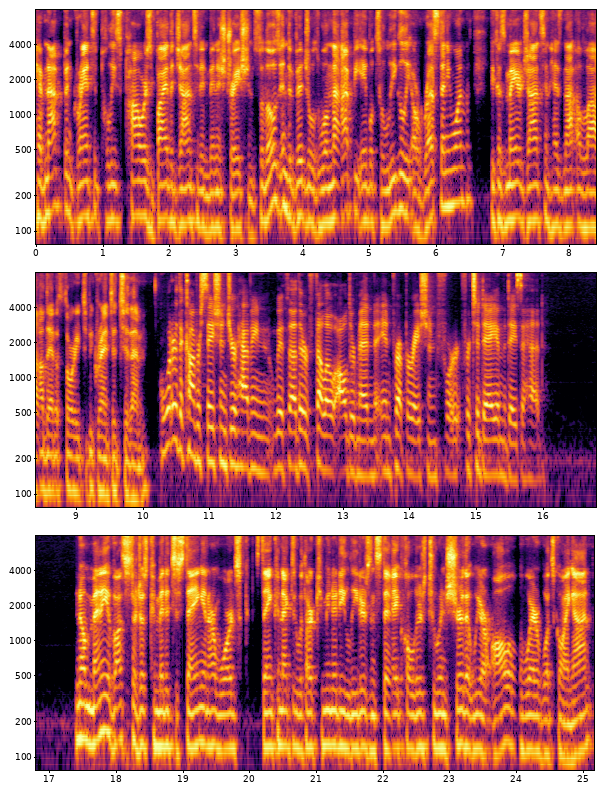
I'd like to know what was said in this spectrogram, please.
have not been granted police powers by the Johnson administration. So those individuals will not be able to legally arrest anyone because Mayor Johnson has not allowed that authority to be granted to them. What are the conversations you're having with other fellow aldermen in preparation for for today and the days ahead? You know, many of us are just committed to staying in our wards, staying connected with our community leaders and stakeholders to ensure that we are all aware of what's going on,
